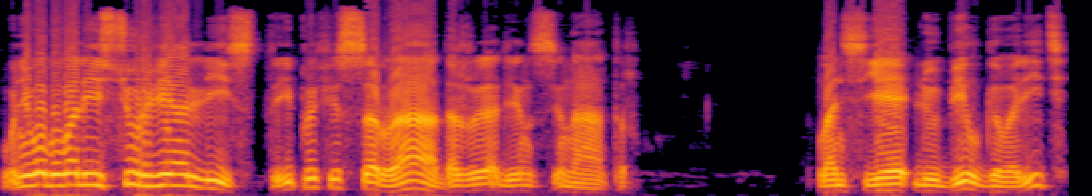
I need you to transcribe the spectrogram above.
У него бывали и сюрреалисты, и профессора, даже один сенатор. Лансье любил говорить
